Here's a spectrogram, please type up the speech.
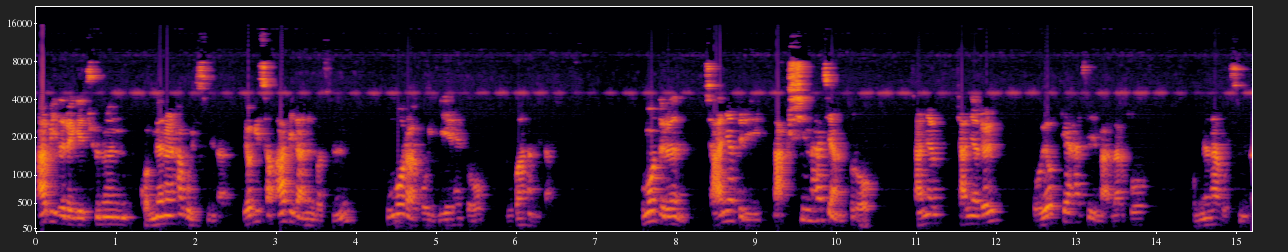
아비들에게 주는 권면을 하고 있습니다. 여기서 아비라는 것은 부모라고 이해해도 무관합니다. 부모들은 자녀들이 낙심하지 않도록 자녀, 자녀를 노엽게 하지 말라고 권면하고 있습니다.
